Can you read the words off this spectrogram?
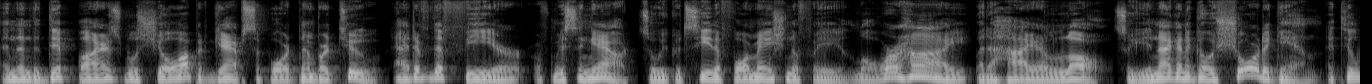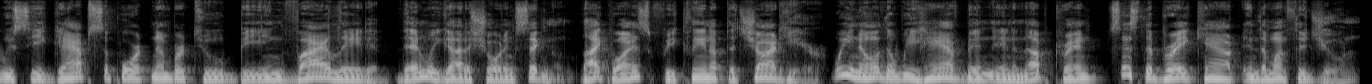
and then the dip buyers will show up at gap support number two out of the fear of missing out. So we could see the formation of a lower high, but a higher low. So you're not going to go short again until we see gap support number two being violated. Then we got a shorting signal. Likewise, if we clean up the chart here, we know that we have been in an uptrend since the breakout in the month of June.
